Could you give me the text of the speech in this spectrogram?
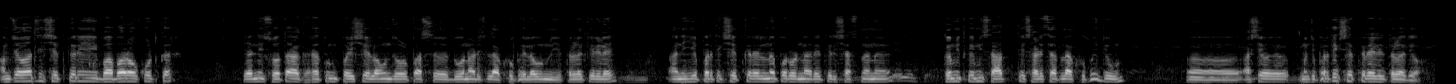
आमच्या गावातले शेतकरी बाबाराव कोटकर यांनी स्वतः घरातून पैसे लावून जवळपास दोन अडीच लाख रुपये लावून हे तळ केलेलं आहे. आणि हे प्रत्येक शेतकऱ्याला न परवडणार आहे तरी शासनानं कमीत कमी सात ते साडेसात लाख रुपये देऊन अं, असे म्हणजे प्रत्येक शेतकऱ्याला तळ द्यावं.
